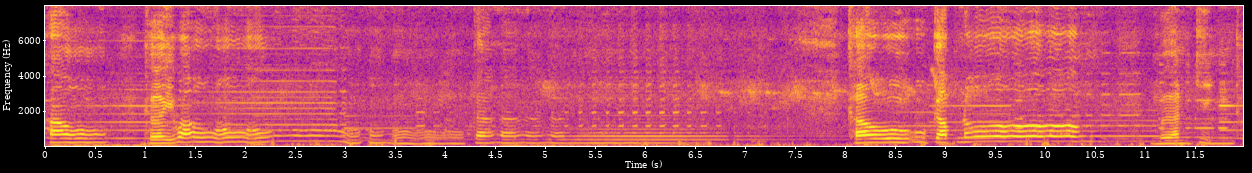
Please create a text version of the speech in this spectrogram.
เฮาเคยเว้ากันเขากับน้อง เหมือนกิ่งท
